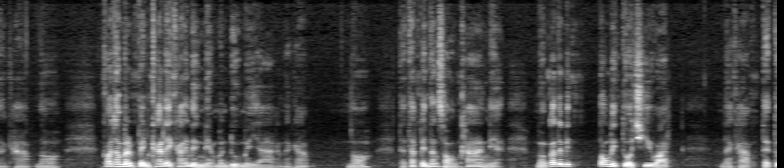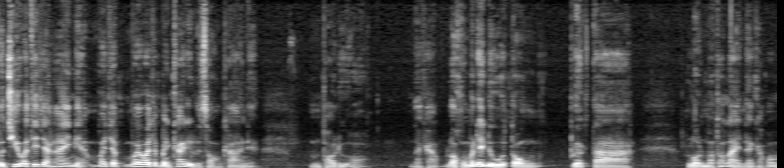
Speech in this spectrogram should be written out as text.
นะครับ เนาะ ก็ถ้ามันเป็นข้างใดข้างหนึ่งเนี่ยมันดูไม่ยากนะครับ เนาะแต่ถ้าเป็นทั้งสองข้างเนี่ยมันก็จะมีต้องมีตัวชี้วัดนะครับแต่ตัวชี้วัดที่จะให้เนี่ยไม่จะไม่ว่าจะเป็นข้างเดียวหรือสองข้างเนี่ยมันพอดูออกนะครับเราคงไม่ได้ดูตรงเปลือกตาหล่นมาเท่าไหร่นะครับเพราะ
